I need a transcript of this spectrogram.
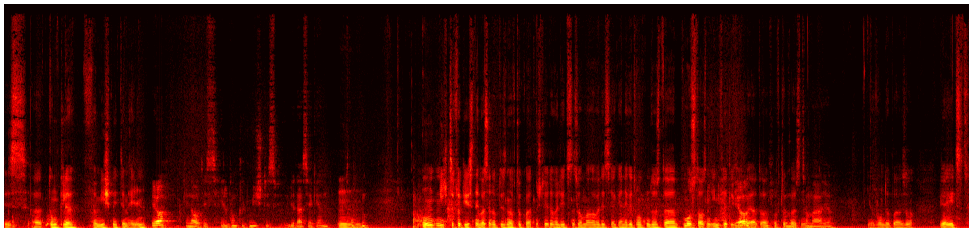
Das äh, Dunkle vermischt mit dem Hellen. Ja, genau, das hell-dunkel gemischt, das wird auch sehr gern mhm. getrunken. Und nicht zu vergessen, ich weiß nicht, ob das noch auf der Karte steht, aber letzten Sommer habe ich das sehr gerne getrunken, du hast der Mosthausen Innviertel, ja, glaube ich, auch da auf der Karte. Ja. ja, wunderbar. Also, wer jetzt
